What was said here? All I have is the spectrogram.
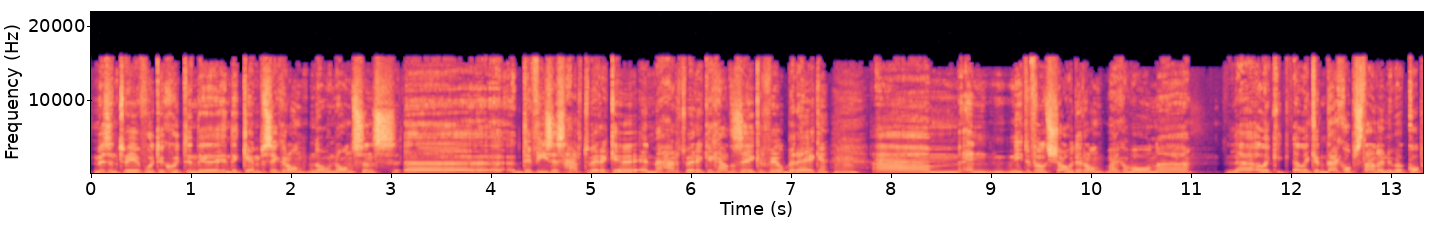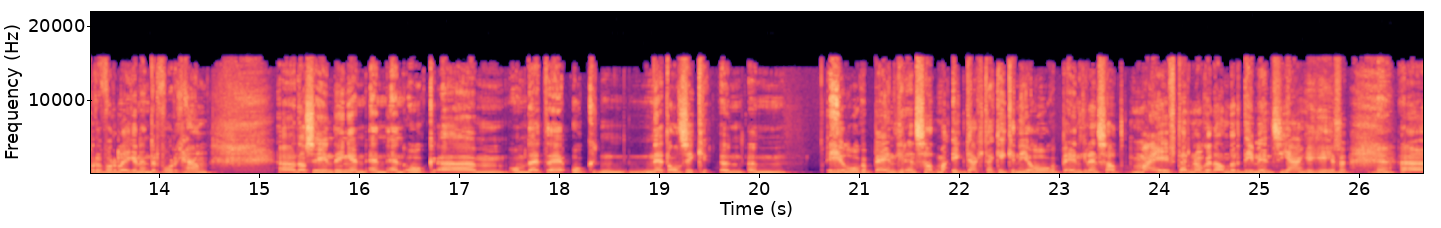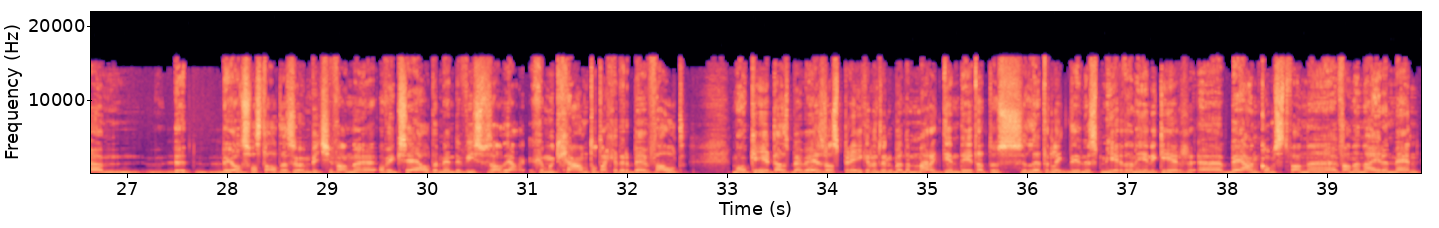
met zijn twee voeten goed in de, in de grond, no nonsense. Uh, devies is hard werken en met hard werken gaat er zeker veel bereiken. Mm -hmm. en niet te veel show er rond, maar gewoon elke, elke dag opstaan en uw kopper voorleggen en ervoor gaan. Uh, dat is één ding. En, en, en ook um, omdat hij ook, net als ik, een, een heel hoge pijngrens had. Maar ik dacht dat ik een heel hoge pijngrens had. Maar hij heeft daar nog een andere dimensie aan gegeven. Ja. Um, het, bij ons was het altijd zo een beetje van... Uh, of ik zei altijd, mijn devies was altijd... Ja, je moet gaan totdat je erbij valt. Maar oké, okay, dat is bij wijze van spreken natuurlijk. Maar de markt die deed dat dus letterlijk. Die is meer dan één keer uh, bij aankomst van, uh, van een Ironman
